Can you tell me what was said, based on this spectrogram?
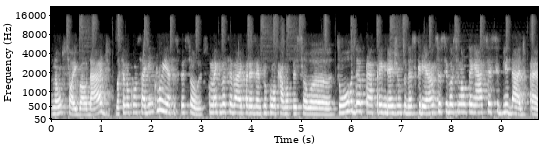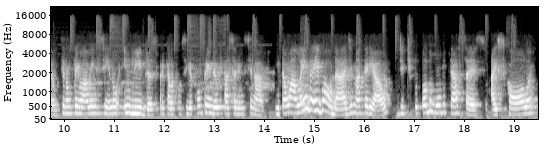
não só igualdade, você não consegue incluir essas pessoas. Como é que você vai, por exemplo, colocar uma pessoa surda para aprender junto das crianças se você não tem a acessibilidade para ela? Se não tem lá o ensino em libras para que ela consiga compreender o que está sendo ensinado. Então, além da igualdade material, de tipo todo mundo ter acesso à escola,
